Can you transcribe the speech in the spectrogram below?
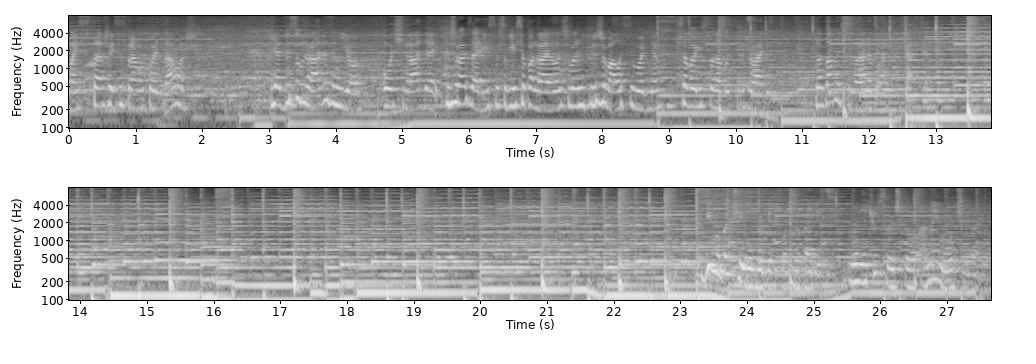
моя старшая сестра выходит замуж. Я безумно рада за нее, очень рада. Переживаю за Алису, чтобы ей все понравилось, чтобы она не переживала сегодня. Всегда боюсь, что она будет переживать. Но главное, чтобы она была счастлива. Дима вообще не любит вот говорить, но я чувствую, что она ему очень нравилась,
